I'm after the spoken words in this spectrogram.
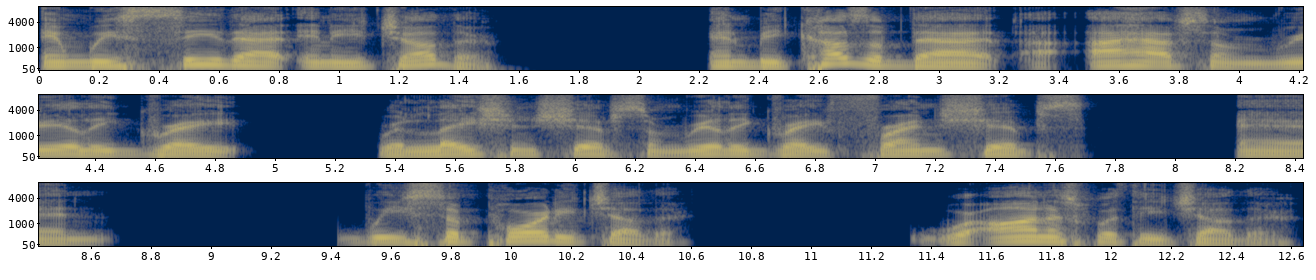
And we see that in each other. And because of that, I have some really great relationships, some really great friendships, and we support each other. We're honest with each other.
